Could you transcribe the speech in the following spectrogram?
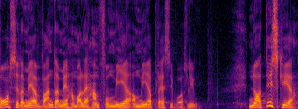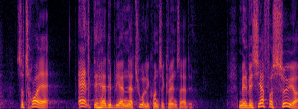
fortsætter med at vandre med ham og lade ham få mere og mere plads i vores liv. Når det sker, så tror jeg, Alt det her, det bliver en naturlig konsekvens af det. Men hvis jeg forsøger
